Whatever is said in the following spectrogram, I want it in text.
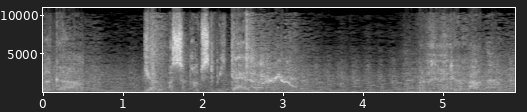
My Girl, you are supposed to be dead. What am I going to do about that?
